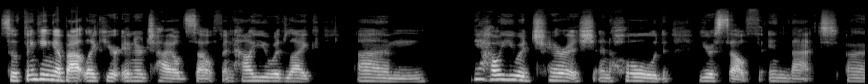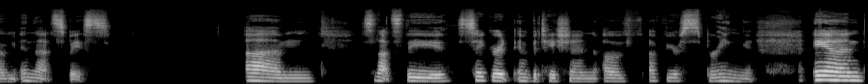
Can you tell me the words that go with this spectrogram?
So thinking about like your inner child self and how you would like um, how you would cherish and hold yourself in that um, in that space. Um, so that's the sacred invitation of of your spring, and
